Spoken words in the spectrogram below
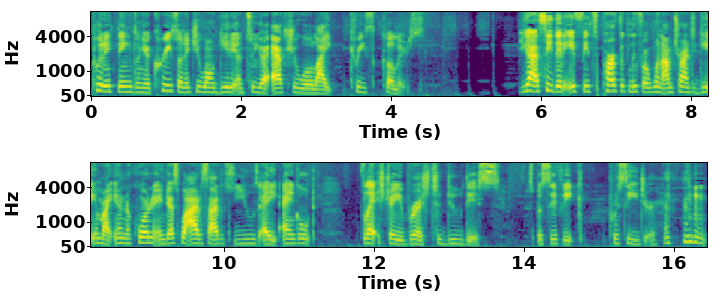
putting things on your crease so that you won't get it into your actual like crease colors you guys see that it fits perfectly for when I'm trying to get in my inner corner and that's why I decided to use a angled flat straight brush to do this specific procedure.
